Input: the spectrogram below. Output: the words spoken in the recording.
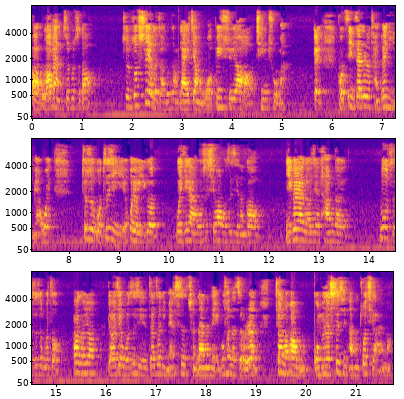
呃，老板知不知道？就是做事业的角度上来讲，我必须要清楚嘛。对我自己在这个团队里面，我就是我自己会有一个危机感，我是希望我自己能够一个要了解他们的路子是怎么走，二个要了解我自己在这里面是承担了哪一部分的责任，这样的话，我们的事情才能做起来嘛。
